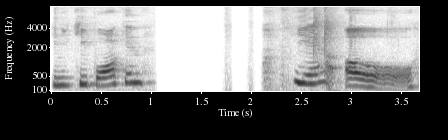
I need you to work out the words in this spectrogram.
Can you keep walking? Yeah. Oh.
